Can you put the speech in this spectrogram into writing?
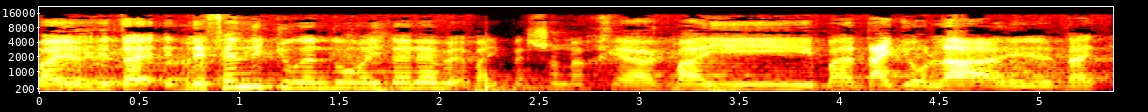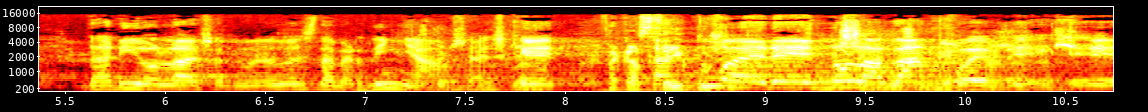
Bai, eta defenditu gendu baita ere, bai personajeak, bai ba, daiola, e, da, dariola, esaten du, ez da berdina. Osea, eske, gazte ikusi. kantua ere nola dan, jo, e, ja, ja. e,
